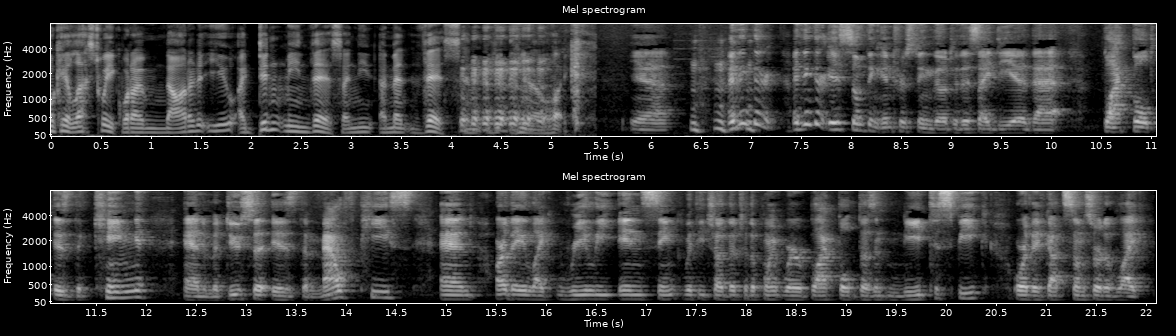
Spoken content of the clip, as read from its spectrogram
"Okay, last week when I nodded at you, I didn't mean this. I need I meant this." And you know, like Yeah. I think there I think there is something interesting though to this idea that Black Bolt is the king and Medusa is the mouthpiece and are they like really in sync with each other to the point where Black Bolt doesn't need to speak? Or they've got some sort of like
